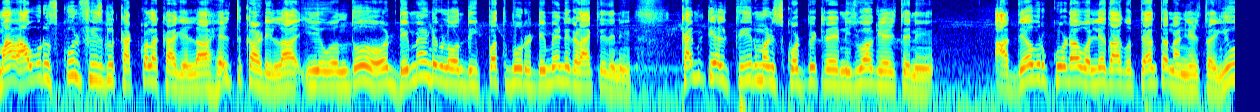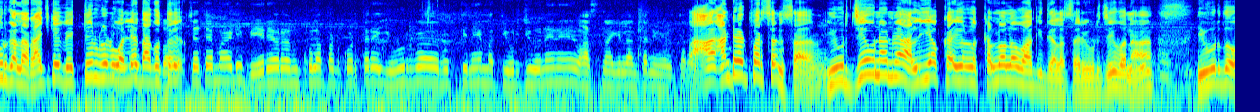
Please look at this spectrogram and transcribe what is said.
ಮಾ, ಅವರು ಸ್ಕೂಲ್ ಫೀಸ್ಗಳು ಕಟ್ಕೊಳ್ಳೋಕ್ಕಾಗಿಲ್ಲ ಹೆಲ್ತ್ ಕಾರ್ಡ್ ಇಲ್ಲ. ಈ ಒಂದು ಡಿಮ್ಯಾಂಡ್ಗಳು ಒಂದು ಇಪ್ಪತ್ತ್ಮೂರು ಡಿಮ್ಯಾಂಡ್ಗಳು ಹಾಕಿದ್ದೀನಿ. ಕಮಿಟಿಯಲ್ಲಿ ತೀರ್ಮಾನಿಸಿ ಕೊಟ್ಬಿಟ್ರೆ ನಿಜವಾಗ್ಲೂ ಹೇಳ್ತೀನಿ. ಆ ದೇವರು ಕೂಡ ಒಳ್ಳೇದಾಗುತ್ತೆ ಅಂತ ನಾನು ಹೇಳ್ತಾ ಇವ್ರಿಗೆಲ್ಲ ಇವ್ರಿಗಲ್ಲ ರಾಜಕೀಯ ವ್ಯಕ್ತಿಗಳು ಒಳ್ಳೇದಾಗುತ್ತೆ. ಸ್ವಚ್ಛತೆ ಮಾಡಿ ಬೇರೆಯವ್ರ ಅನುಕೂಲ ಪಡ್ಕೊಡ್ತಾರೆ ಇವ್ರ ವೃತ್ತಿನೇ ಮತ್ತು ಇವ್ರ ಜೀವನನೇ ಹಸನಾಗಿಲ್ಲ ಅಂತ ನೀವು ಹೇಳ್ತಾರೆ? ಹಂಡ್ರೆಡ್ ಪರ್ಸೆಂಟ್ ಸರ್ ಇವ್ರ ಜೀವನವೇ ಅಲ್ಲಿಯೋ ಕೈ ಕಲ್ಲೋಲವಾಗಿದೆಯಲ್ಲ ಸರ್ ಇವ್ರ ಜೀವನ. ಇವ್ರದ್ದು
